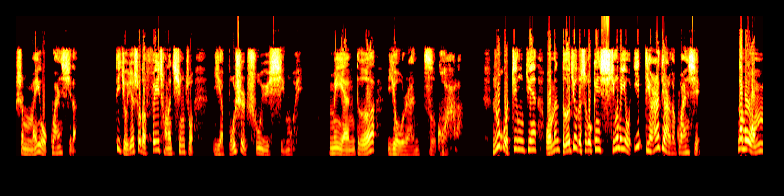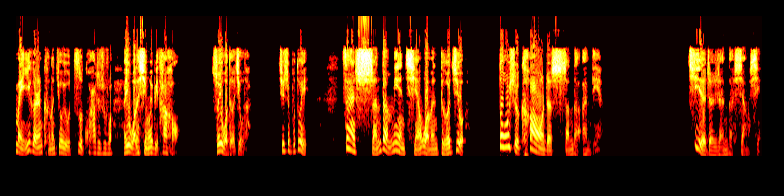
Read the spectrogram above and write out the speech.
是没有关系的。第九节说的非常的清楚，也不是出于行为，免得有人自夸了。如果中间我们得救的时候跟行为有一点点的关系，那么我们每一个人可能就有自夸之处，说：“哎呦，我的行为比他好，所以我得救的。”其实不对。在神的面前，我们得救都是靠着神的恩典，借着人的相信。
